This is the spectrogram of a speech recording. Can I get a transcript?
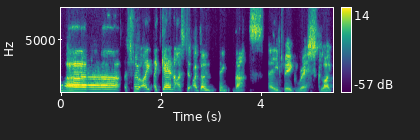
Uh, so I again, I still I don't think that's a big risk. Like,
